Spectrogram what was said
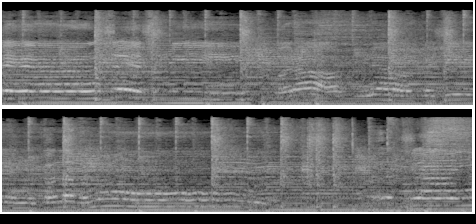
tens és nit, paràfora que gent que l'ha venut. Aquest any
